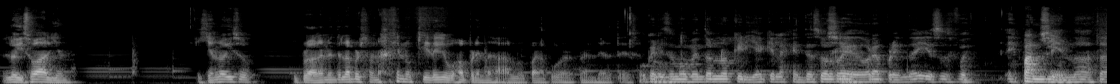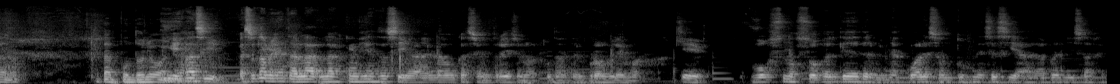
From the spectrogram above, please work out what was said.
lo hizo alguien. ¿Y quién lo hizo? Y probablemente la persona que no quiere que vos aprendas algo para poder aprenderte eso. O que en ese momento no quería que la gente a su Sí. alrededor aprenda y eso se fue expandiendo hasta, hasta puntos globales. Y es así, eso también está la, la confianza ciega en la educación tradicional, justamente el problema, que vos no sos el que determina cuáles son tus necesidades de aprendizaje,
